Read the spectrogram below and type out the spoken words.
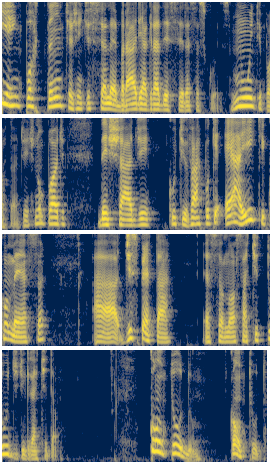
E é importante a gente celebrar e agradecer essas coisas. Muito importante. A gente não pode deixar de cultivar, porque é aí que começa a despertar essa nossa atitude de gratidão. Contudo, contudo,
